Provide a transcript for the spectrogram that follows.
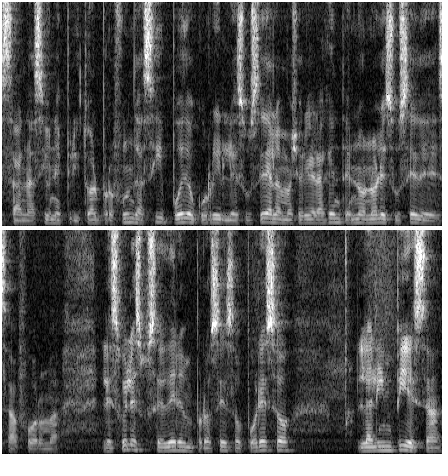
sanación espiritual profunda, sí, puede ocurrir. ¿Le sucede a la mayoría de la gente? No, no le sucede de esa forma. Le suele suceder en proceso. Por eso la limpieza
